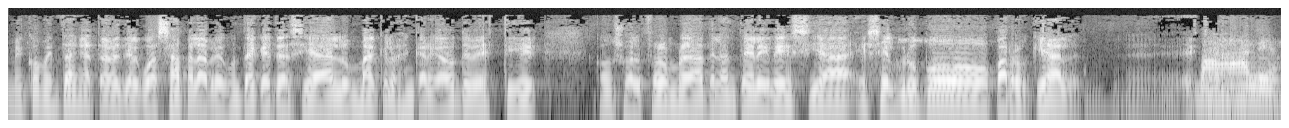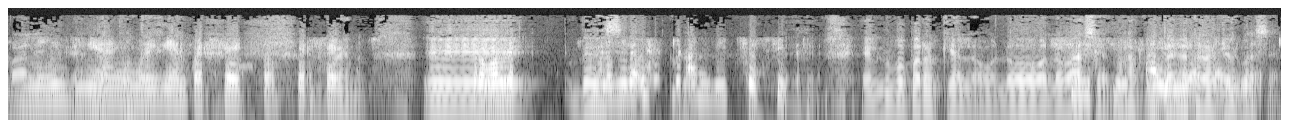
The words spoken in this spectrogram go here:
Me comentan a través del WhatsApp la pregunta que te hacía Luzma, que los encargados de vestir con su alfombra delante de la iglesia es el grupo parroquial. Eh, este vale, muy bien, muy bien, perfecto, perfecto. Eh, han dicho, sí. El grupo parroquial lo, lo, va a hacer, nos apuntan a través del WhatsApp.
